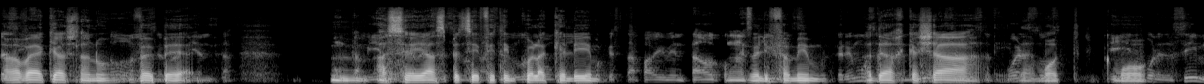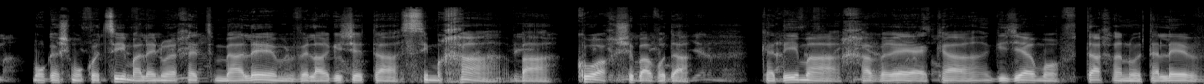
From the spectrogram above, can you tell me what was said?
הרב היקר שלנו, ובעשייה ספציפית עם כל הכלים, ולפעמים הדרך קשה, לעמוד כמו מורגש כמו קוצים, עלינו ללכת מעליהם ולהרגיש את השמחה ב... הכוח שבעבודה. קדימה, חברי היקר, גיג'רמו, פתח לנו את הלב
